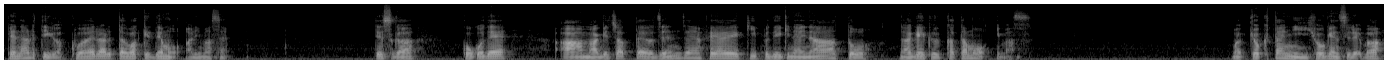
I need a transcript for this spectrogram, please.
ペナルティが加えられたわけでもありません。ですがここでああ曲げちゃったよ。全然フェアウェイキープできないなと嘆く方もいます、まあ、極端に表現すれば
